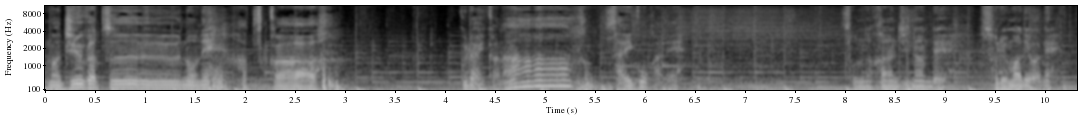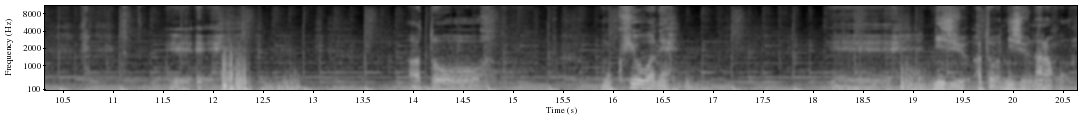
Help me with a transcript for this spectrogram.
まあ10月のね20日ぐらいかな最後がね。そんな感じなんでそれまではねえー、あと目標はねえー、20あと27本。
